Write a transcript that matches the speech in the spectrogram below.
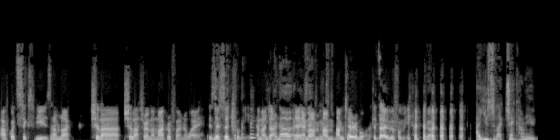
I've got six views and I'm like, shall I, shall I throw my microphone away? Is this it for me? Am I done? I know. I know exactly I'm, I'm, I'm, terrible. It's over for me. yeah. I used to like check how many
